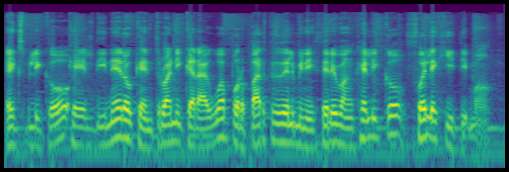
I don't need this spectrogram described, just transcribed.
explicó que el dinero que entró a Nicaragua por parte del Ministerio Evangélico fue legítimo.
